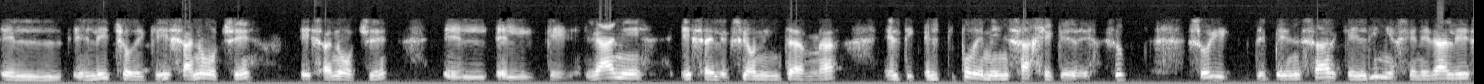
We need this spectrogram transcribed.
el, el hecho de que esa noche, esa noche, el, el que gane esa elección interna, el, el tipo de mensaje que dé. Yo soy de pensar que en líneas generales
